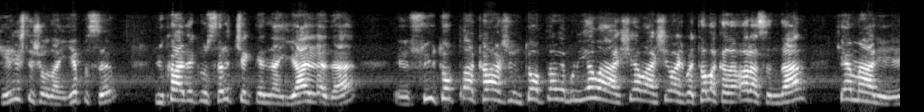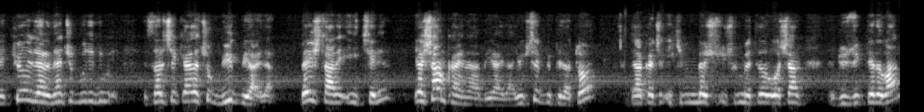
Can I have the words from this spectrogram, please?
kireç taşı olan yapısı yukarıdaki o sarı çiçek denilen yaylada e, suyu toplar, kar suyunu toplar ve bunu yavaş yavaş yavaş böyle tabakalar arasından Kemaliye'ye, köylerine, çünkü bu dediğim sarı çiçek yayla çok büyük bir yayla. Beş tane ilçenin yaşam kaynağı bir yayla. Yüksek bir plato. Yaklaşık 2500-3000 metreye ulaşan düzlükleri var.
